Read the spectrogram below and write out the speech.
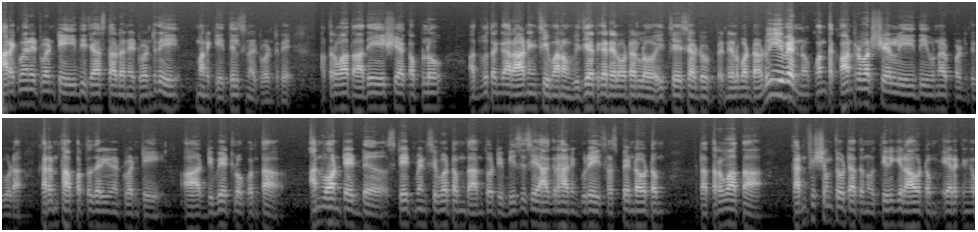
ఆ రకమైనటువంటి ఇది చేస్తాడు అనేటువంటిది మనకి తెలిసినటువంటిదే. ఆ తర్వాత అదే ఏషియా కప్లో అద్భుతంగా రాణించి మనం విజేతగా నిలవటంలో ఇచ్చేసాడు నిలబడ్డాడు. ఈవెన్ కొంత కాంట్రవర్షియల్ ఇది ఉన్నప్పటికీ కూడా కరణ్ థాపర్తో జరిగినటువంటి ఆ డిబేట్లో కొంత అన్వాంటెడ్ స్టేట్మెంట్స్ ఇవ్వటం దాంతో బీసీసీ ఆగ్రహానికి గురై సస్పెండ్ అవటం ఆ తర్వాత కన్ఫ్యూషన్ తోటి అతను తిరిగి రావటం ఏ రకంగా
